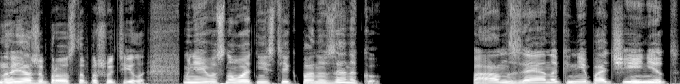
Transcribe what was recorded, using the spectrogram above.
«Но я же просто пошутила. Мне его снова отнести к пану Зенеку?» «Пан Зенок не починит».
